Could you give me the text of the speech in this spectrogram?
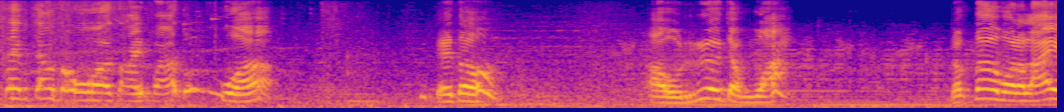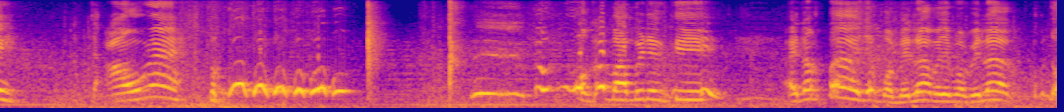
เทพเจ้าทอสายฟ้าทุกหัวไงต่อเอาเรื่องจากวะด็อกเตอร์บอกอะไร จะเอาไงทุกหัวเข้ามาไปหนึ่งที อ้ด็อกเตอร์จะหมดไปเลิกมันจะหมดไปเลิกโด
